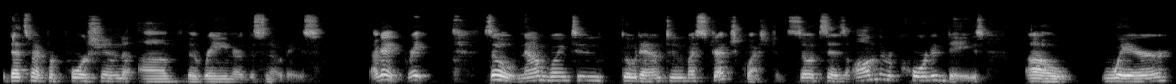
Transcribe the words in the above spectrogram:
But that's my proportion of the rain or the snow days. Okay, great. So now I'm going to go down to my stretch question. So it says on the recorded days uh, where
